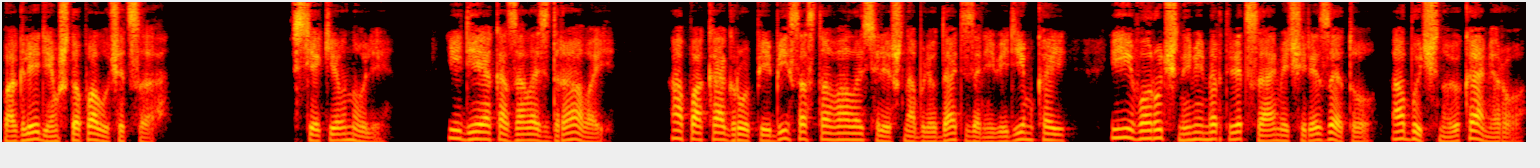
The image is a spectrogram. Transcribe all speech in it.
Поглядим, что получится. Все кивнули. Идея оказалась здравой. А пока группе БИС оставалось лишь наблюдать за невидимкой и его ручными мертвецами через эту обычную камеру.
